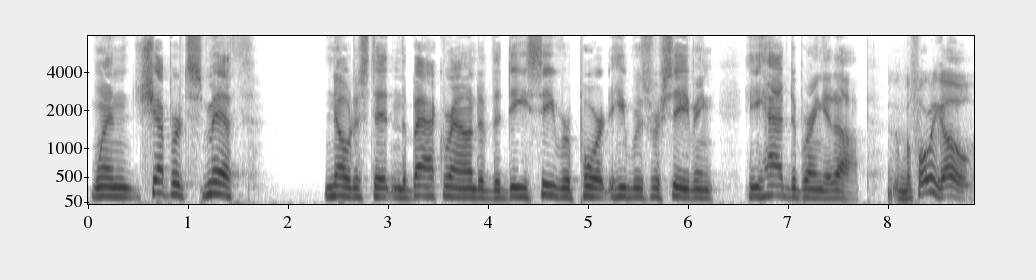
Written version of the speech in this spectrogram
when Shepard Smith noticed it in the background of the DC report he was receiving, he had to bring it up. Before we go,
